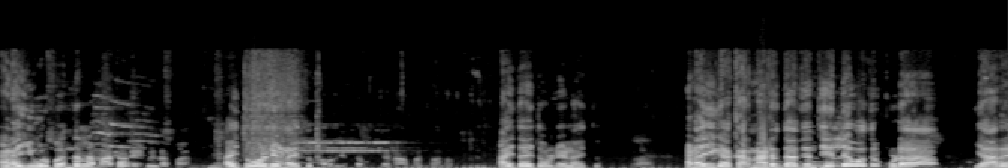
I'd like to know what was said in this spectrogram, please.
ಅಣ್ಣ ಇವ್ರು ಬಂದ್ರಲ್ಲ ಮಾತಾಡ ಆಯ್ತು ಹೊರಡಿ ಅಣ್ಣ ಆಯ್ತು. ಆಯ್ತು ಆಯ್ತು ಹೊರಡಿ ಅಣ್ಣ ಆಯ್ತು. ಅಣ್ಣ ಈಗ ಕರ್ನಾಟಕದಾದ್ಯಂತ ಎಲ್ಲೇ ಹೋದ್ರು ಕೂಡ ಯಾರೇ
